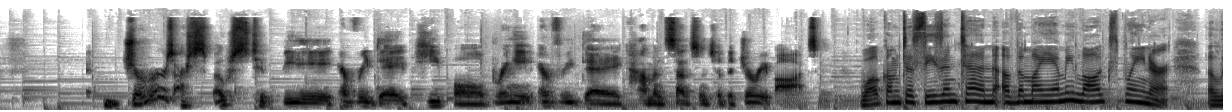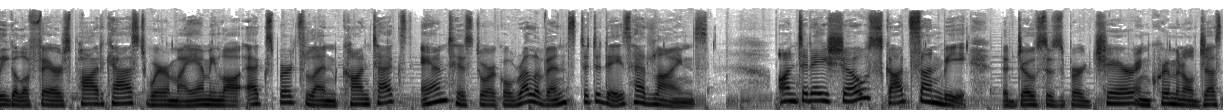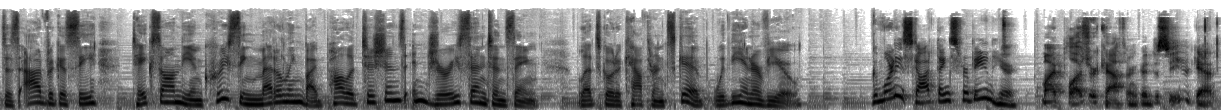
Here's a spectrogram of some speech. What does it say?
Jurors are supposed to be everyday people bringing everyday common sense into the jury box. Welcome to season 10 of the Miami Law Explainer, the legal affairs podcast where Miami law experts lend context and historical relevance to today's headlines. On today's show, Scott Sundby, the Josephsburg Chair in Criminal Justice Advocacy, takes on the increasing meddling by politicians in jury sentencing. Let's go to Catherine Skipp with the interview. Good morning, Scott. Thanks for being here. My pleasure, Catherine. Good to see you again.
